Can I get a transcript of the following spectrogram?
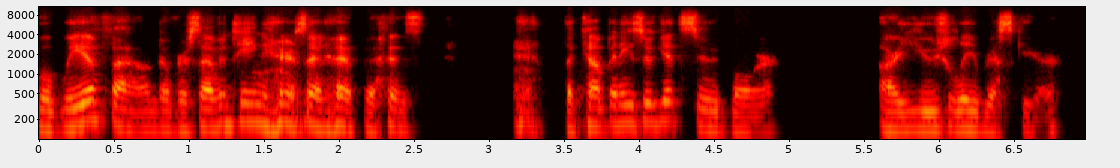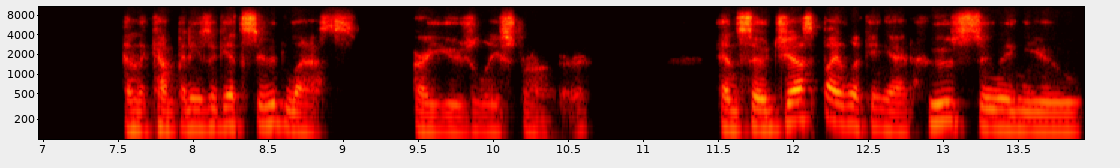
what we have found over 17 years at HIP is the companies who get sued more are usually riskier, and the companies who get sued less are usually stronger. And so just by looking at who's suing you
